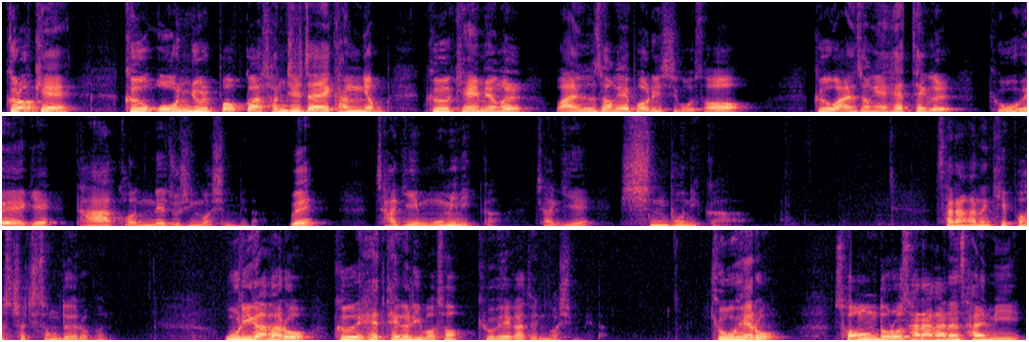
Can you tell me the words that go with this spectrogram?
그렇게 그 온 율법과 선지자의 강령, 그 계명을 완성해 버리시고서 그 완성의 혜택을 교회에게 다 건네 주신 것입니다. 왜? 자기 몸이니까, 자기의 신부니까. 사랑하는 키퍼스 처치 성도 여러분, 우리가 바로 그 혜택을 입어서 교회가 된 것입니다. 교회로 성도로 살아가는 삶이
